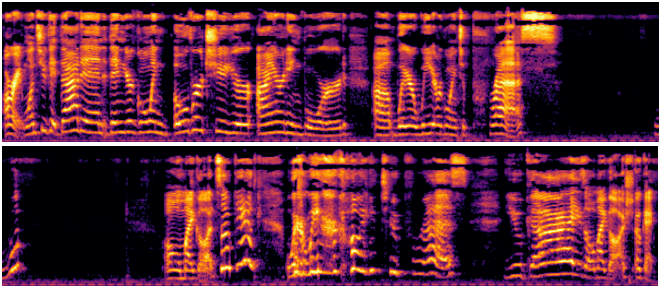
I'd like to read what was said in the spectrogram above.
All right, once you get that in, then you're going over to your ironing board uh, where we are going to press. Whoop. Oh my God, so cute. Where we are going to press, you guys, oh my gosh, okay.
